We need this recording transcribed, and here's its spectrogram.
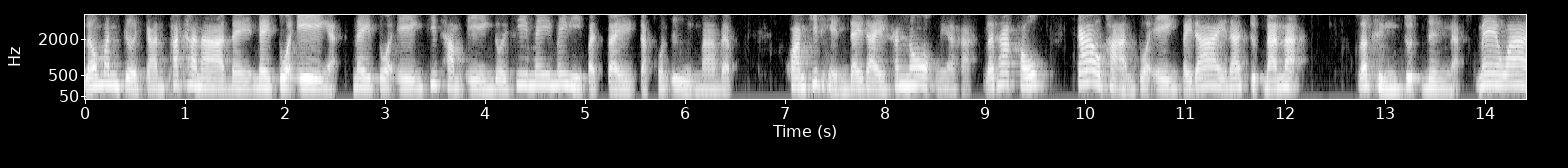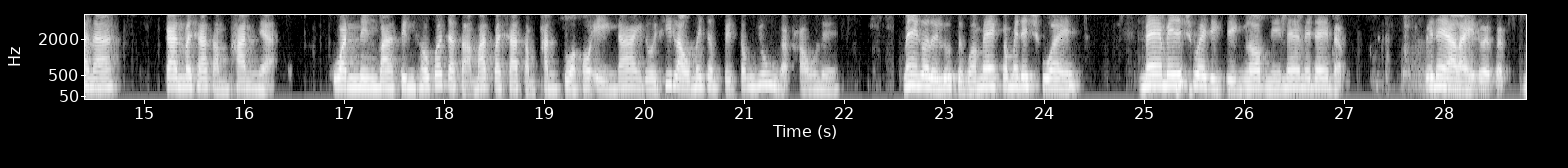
แล้วมันเกิดการพัฒนาในในตัวเองอะ ในตัวเองที่ทำเองโดยที่ไม่ไม่มีปัจจัยจากคนอื่นมาแบบความคิดเห็นใด ๆ ข้างนอกเนี่ยค่ะ แล้วถ้าเขาก้าวผ่านตัวเองไปได้นะ จุดนั้นอะ แล้วถึงจุดหนึ่งน่ะ แม่ว่านะ การประชาสัมพันธ์เนี่ย วันหนึ่งบาซินเขาก็จะสามารถประชาสัมพันธ์ตัวเขาเองได้ โดยที่เราไม่จำเป็นต้องยุ่งกับเขาเลย แม่ก็เลยรู้สึกว่าแม่ก็ไม่ได้ช่วย แม่ไม่ได้ช่วยจริง ๆ รอบนี้แม่ไม่ได้แบบ ไม่ได้อะไรด้วยแบบเ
